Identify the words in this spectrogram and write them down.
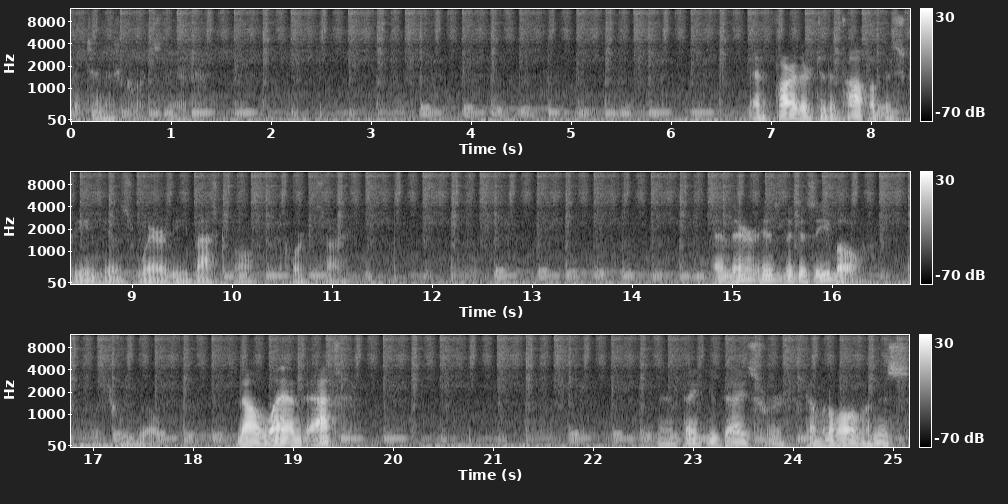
The tennis courts there. And farther to the top of the screen is where the basketball courts are. And there is the gazebo we will now land at. And thank you guys for coming along on this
